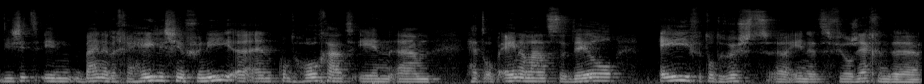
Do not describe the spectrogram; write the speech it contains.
die zit in bijna de gehele symfonie en komt hooguit in um, het op ene laatste deel even tot rust in het veelzeggende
